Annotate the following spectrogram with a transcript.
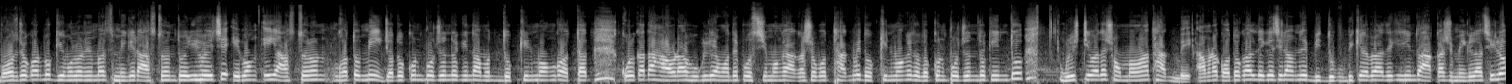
বজ্রগর্ভ কিমোলোনিম্বাস মেঘের আস্তরণ তৈরি হয়েছে এবং এই আস্তরণগত মেঘ যতক্ষণ পর্যন্ত কিন্তু আমাদের দক্ষিণবঙ্গ, অর্থাৎ কলকাতা, হাওড়া, হুগলি, আমাদের পশ্চিমবঙ্গে আকাশপথ থাকবে, দক্ষিণবঙ্গে ততক্ষণ পর্যন্ত কিন্তু বৃষ্টিপাতের সম্ভাবনা থাকবে। আমরা গতকাল দেখেছিলাম যে বি- দু- বিকেলবেলা থেকে কিন্তু আকাশ মেঘলা ছিল।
